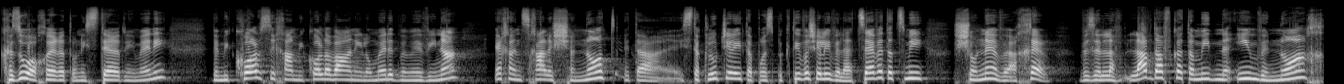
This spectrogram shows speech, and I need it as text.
כזו או אחרת או נסתרת ממני, ומכל שיחה, מכל דבר אני לומדת ומבינה איך אני צריכה לשנות את ההסתכלות שלי, את הפרספקטיבה שלי ולעצב את עצמי שונה ואחר. וזה לאו דווקא תמיד נעים ונוח,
